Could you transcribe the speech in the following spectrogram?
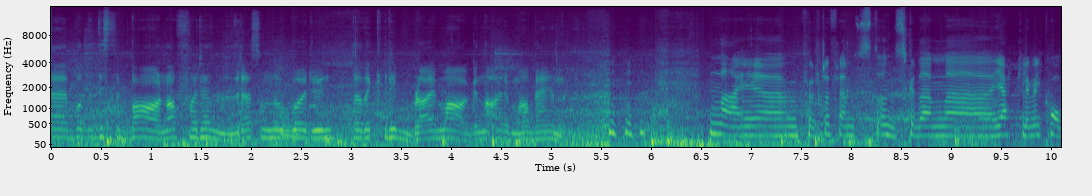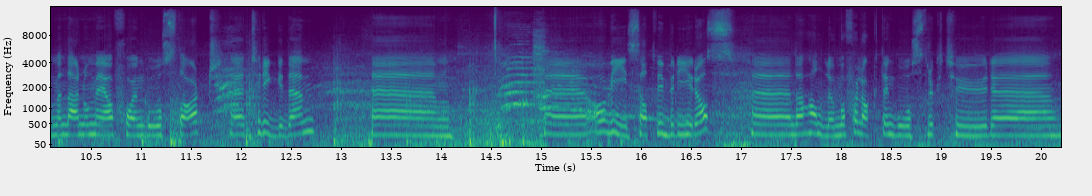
eh, både disse barna og foreldre som nå går rundt og det kribler i magen og armer og bein? Nei, eh, først og fremst ønske dem hjertelig velkommen. Det er noe med å få en god start, trygge dem. Vise at vi bryr oss. Eh, Det handler om å få lagt en god struktur eh,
